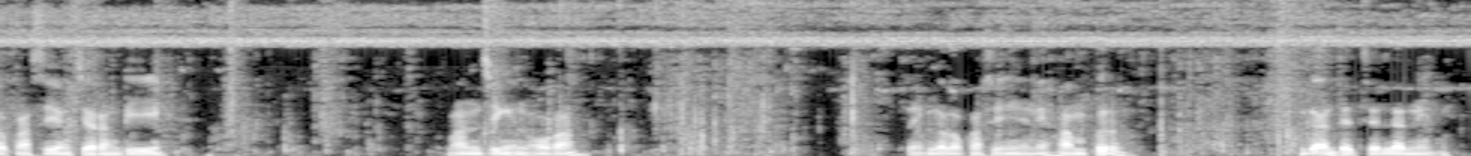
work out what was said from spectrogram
Lokasi yang jarang di mancingin orang. Sehingga lokasinya ini hampir nggak ada jalan ini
